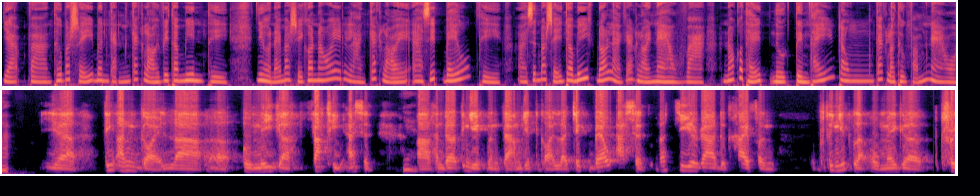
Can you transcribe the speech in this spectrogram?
Dạ và thưa bác sĩ bên cạnh các loại vitamin thì như hồi nãy bác sĩ có nói là các loại axit béo thì à, xin bác sĩ cho biết đó là các loại nào và nó có thể được tìm thấy trong các loại thực phẩm nào ạ? Dạ, yeah, tiếng Anh gọi là uh, omega fatty acid. Yeah. À, thành ra tiếng Việt mình tạm dịch gọi là chất béo acid. Nó chia ra được hai phần thứ nhất là omega 3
